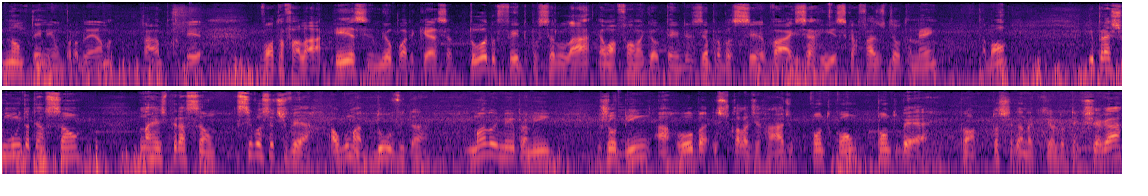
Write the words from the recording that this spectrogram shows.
não tem nenhum problema, tá? Porque volto a falar, esse meu podcast é todo feito por celular, é uma forma que eu tenho de dizer para você, vai, se arrisca, faz o teu também, tá bom? E preste muita atenção na respiração. Se você tiver alguma dúvida, manda um e-mail para mim, jobim@escoladeradio.com.br. Pronto, estou chegando aqui onde eu tenho que chegar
